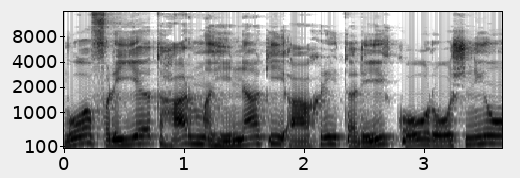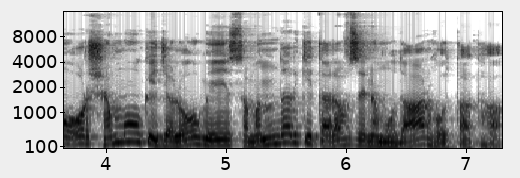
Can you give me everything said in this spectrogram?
وہ افریت ہر مہینہ کی آخری تاریخ کو روشنیوں اور شموں کے جلوں میں سمندر کی طرف سے نمودار ہوتا تھا۔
